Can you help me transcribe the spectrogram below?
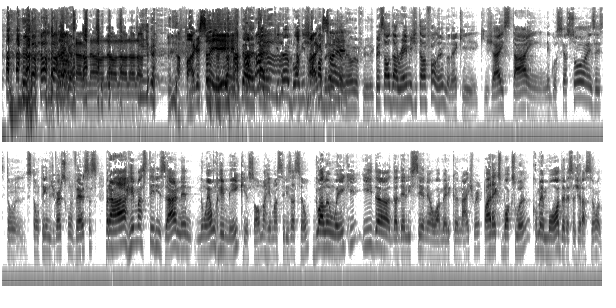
cara, não, não, não, não, não. Apaga isso aí. tá, tá, aqui não é blog chapa branca, não, meu filho. O pessoal da Remedy tava falando, né, que, que já está em negociações, eles estão, estão tendo diversas conversas pra remasterizar, né, não é um remake, é só uma remasterização do Alan Wake e da, da DLC, né, o American Nightmare, para Xbox One, como é moda nessa geração,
